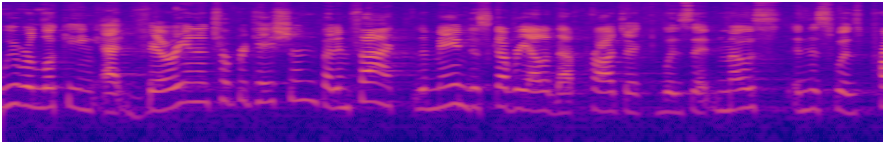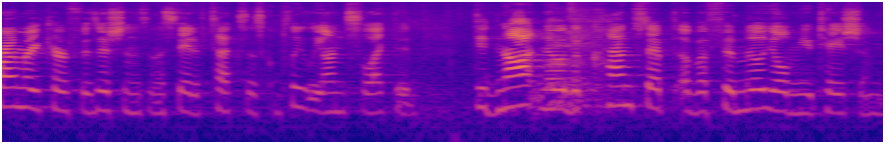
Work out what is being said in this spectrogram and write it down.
we were looking at variant interpretation, but in fact, the main discovery out of that project was that most, and this was primary care physicians in the state of Texas, completely unselected, did not know the concept of a familial mutation.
